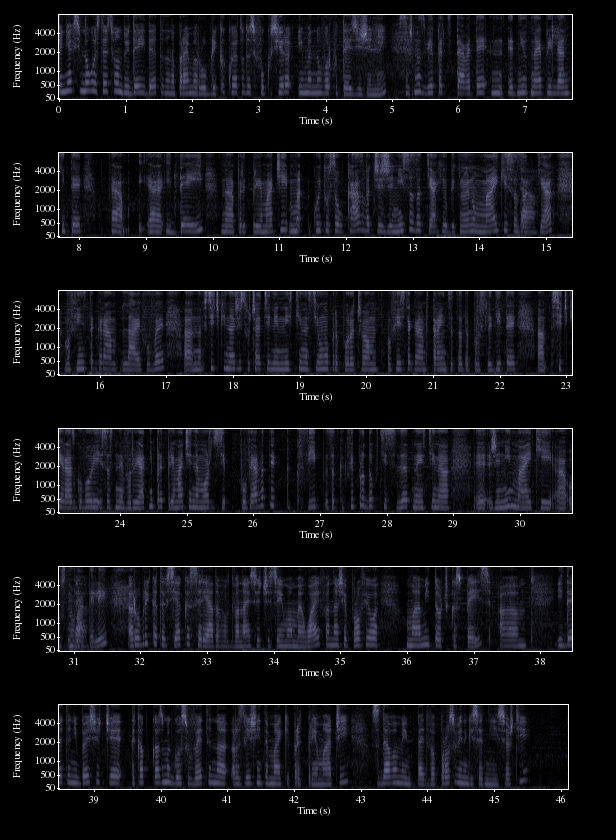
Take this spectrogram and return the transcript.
И някакси много естествено дойде идеята да направим рубрика, която да се фокусира именно върху тези жени. Всъщност, вие представяте едни от най-брилянтните а, а, идеи на предприемачи, ма, които се оказва, че жени са за тях и обикновено майки са Да. за тях в Инстаграм лайфове. А, на всички наши слушатели наистина силно препоръчвам в Инстаграм страницата да проследите а, всички разговори с невероятни предприемачи. Не може да си повярвате какви, зад какви продукти седят наистина е, жени, майки, а, основатели. Рубриката е всяка сряда в 12 часа имаме лайф, а нашия профил е mami.space. А, идеята ни беше, че така показваме гласовете на различните майки предприемачи, задаваме им пет въпроса, винаги са едни и същи.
